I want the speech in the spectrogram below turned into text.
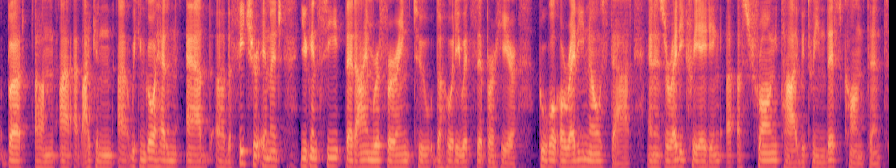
but um, I, I, can uh, we can go ahead and add uh, the feature image. You can see that I'm referring to the hoodie with zipper here. Google already knows that and is already creating a, a strong tie between this content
